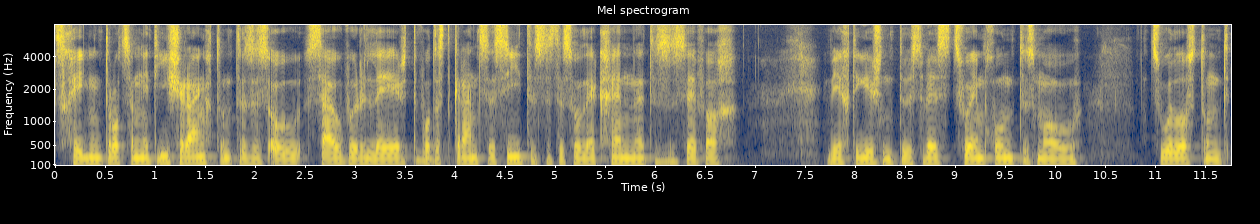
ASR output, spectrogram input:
das Kind trotzdem nicht einschränkt und dass es auch selber lernt, wo das die Grenzen sind, dass es das so erkennen dass es einfach wichtig ist und dass, wenn es zu ihm kommt, dass man zulässt und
